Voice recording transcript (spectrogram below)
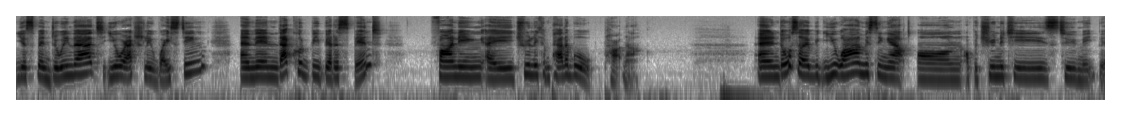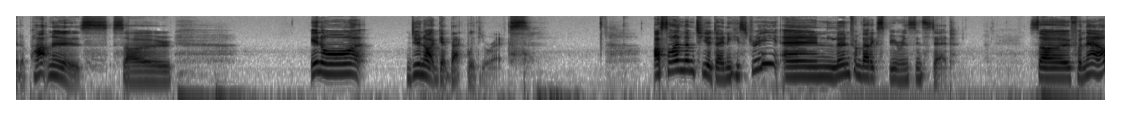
you spend doing that, you're actually wasting. And then that could be better spent finding a truly compatible partner. And also, you are missing out on opportunities to meet better partners. So, in all, do not get back with your ex assign them to your dating history and learn from that experience instead. So for now,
